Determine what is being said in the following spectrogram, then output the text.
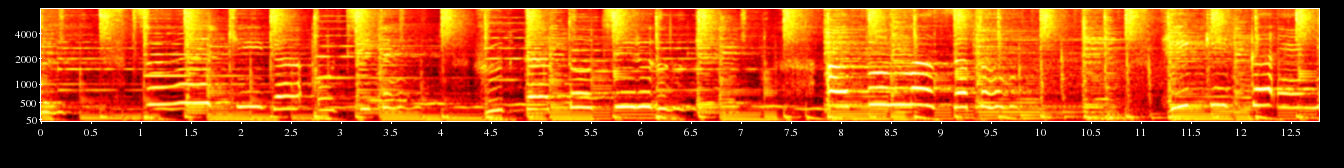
つ月が落ちて蓋閉じる。危なさと引き換えに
